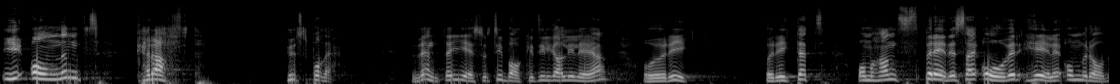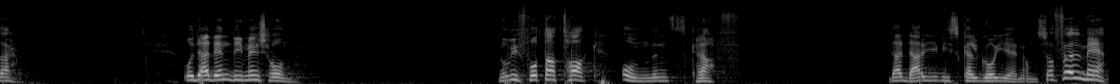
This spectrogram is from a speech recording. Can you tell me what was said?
I åndens kraft. Husk på det. Vendte Jesus tilbake til Galilea og rik, riktet om han spredde seg over hele området. Og det er den dimensjonen. Når vi får ta tak åndens kraft. Det er der vi skal gå gjennom. Så følg med.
